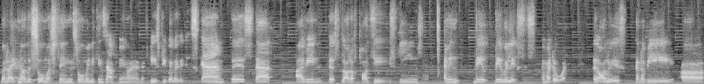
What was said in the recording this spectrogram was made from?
But right now, there's so much things, so many things happening on NFTs. People are getting scammed, this, that. I mean, there's a lot of Ponzi schemes. I mean, they they will exist no matter what. There's always gonna be uh,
